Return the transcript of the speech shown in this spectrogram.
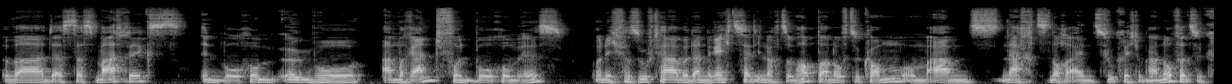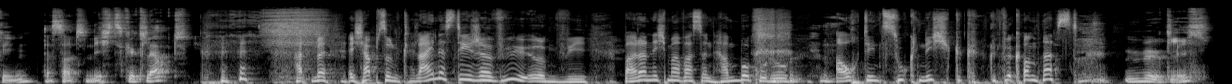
war, dass das Matrix in Bochum irgendwo am Rand von Bochum ist und ich versucht habe, dann rechtzeitig noch zum Hauptbahnhof zu kommen, um abends, nachts noch einen Zug Richtung Hannover zu kriegen. Das hat nichts geklappt. Hat mir, ich habe so ein kleines Déjà-vu irgendwie. War da nicht mal was in Hamburg, wo du auch den Zug nicht bekommen hast? Möglich.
